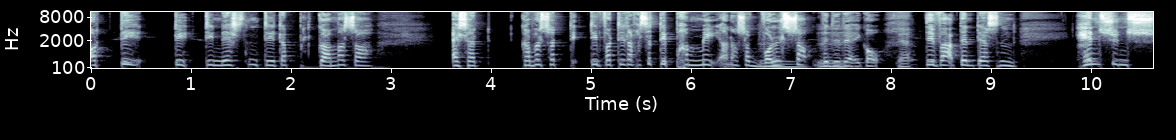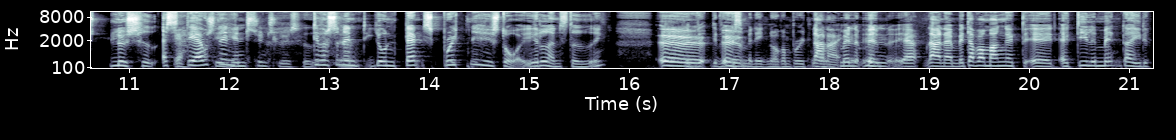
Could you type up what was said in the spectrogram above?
Og det, det, det er næsten det, der gør mig så... Altså, gør mig så, det, det var det, der var så deprimerende og så voldsomt mm, ved det der i går. Ja. Det var den der sådan hensynsløshed. Altså, Ja, det er jo sådan det er en, hensynsløshed. Det var sådan ja. en, jo en dansk Britney-historie et eller andet sted, ikke? Øh, Det, det ved jeg simpelthen ikke nok om Britney. Nej, nej, Men, men, men øh, ja. nej, nej, men der var mange af, af de elementer i det.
